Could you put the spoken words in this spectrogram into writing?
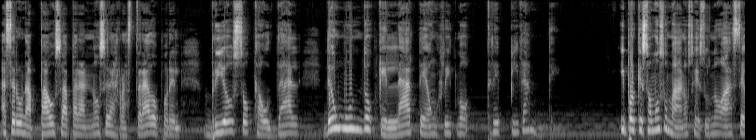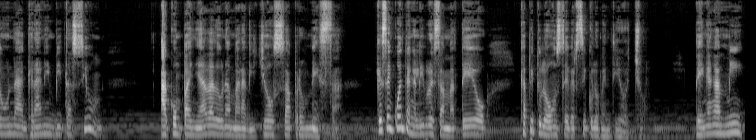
hacer una pausa para no ser arrastrado por el brioso caudal de un mundo que late a un ritmo trepidante. Y porque somos humanos, Jesús nos hace una gran invitación, acompañada de una maravillosa promesa, que se encuentra en el libro de San Mateo, capítulo 11, versículo 28. Vengan a mí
